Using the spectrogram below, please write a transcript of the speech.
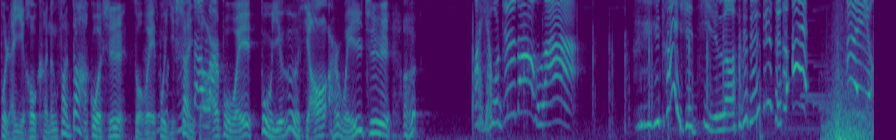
不然以后可能犯大过失。所谓不以善小而不为，不以恶小而为之。啊！哎呀，我知道了。太神奇了！哎，哎呦！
